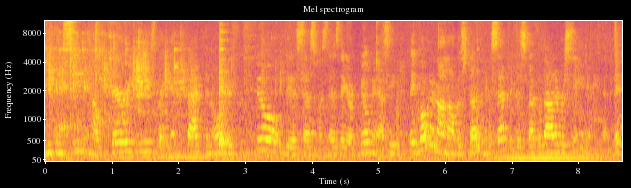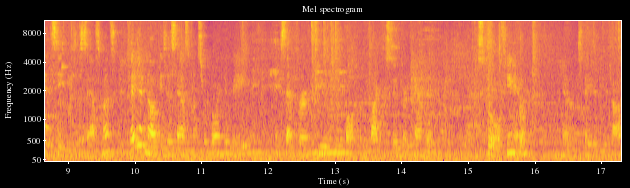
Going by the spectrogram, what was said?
you can see how very easily, in fact, in order fulfill the assessments as they are building us, see, they voted on all this stuff and accepted this stuff without ever seeing anything. They didn't see these assessments. They didn't know what these assessments were going to be, except for a few people, like the superintendent of the schools, he knew, in the state of Utah.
